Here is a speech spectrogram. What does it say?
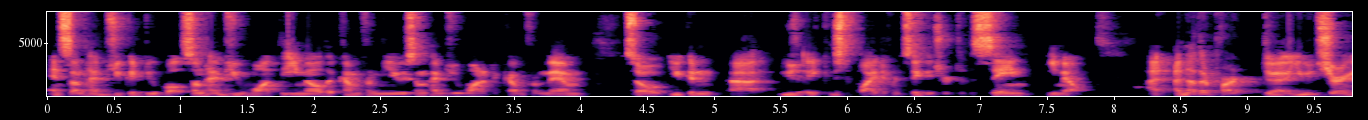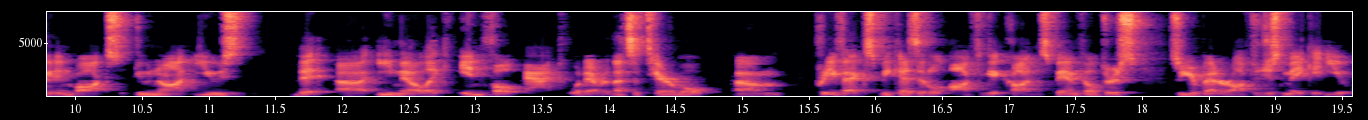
And sometimes you could do both. Sometimes you want the email to come from you. Sometimes you want it to come from them. So you can uh, use, you can just apply a different signature to the same email. Another part, uh, you sharing an inbox. Do not use the uh, email like info at whatever. That's a terrible um, prefix because it'll often get caught in spam filters. So you're better off to just make it you.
